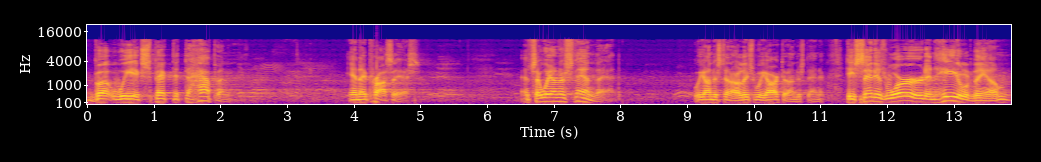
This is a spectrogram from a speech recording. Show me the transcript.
But we expect it to happen in a process. And so we understand that. We understand, or at least we are to understand it. He sent His word and healed them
